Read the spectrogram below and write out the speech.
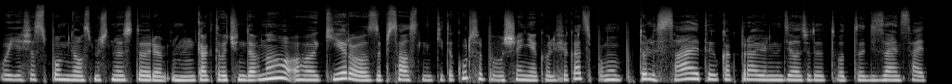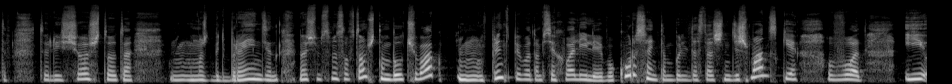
Ой, я сейчас вспомнила смешную историю. Как-то очень давно э, Киро записался на какие-то курсы повышения квалификации, по-моему, то ли сайты, как правильно делать вот этот вот дизайн сайтов, то ли еще что-то, может быть, брендинг. Но, ну, в общем, смысл в том, что там был чувак, в принципе, его там все хвалили, его курсы, они там были достаточно дешманские, вот. И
